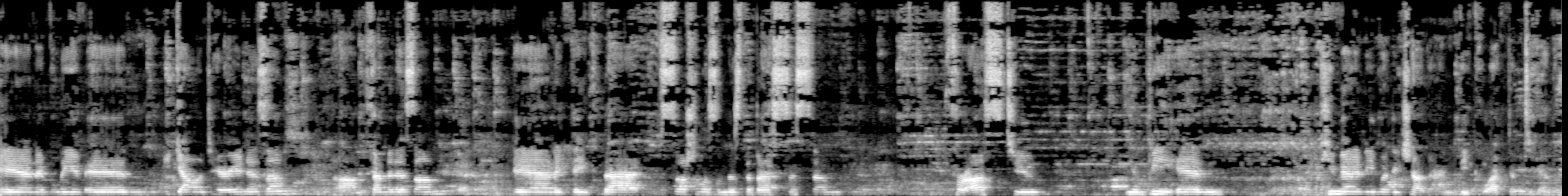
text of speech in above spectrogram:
and I believe in egalitarianism, um, feminism, and I think that socialism is the best system for us to you know, be in humanity with each other and be collective together.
